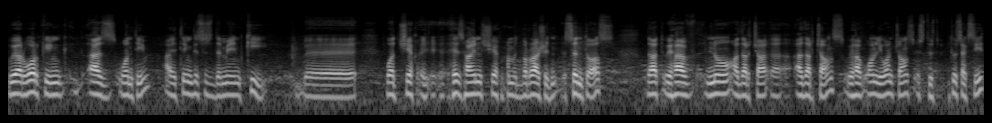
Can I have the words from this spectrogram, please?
we are working as one team. I think this is the main key. Uh, what Sheikh, His Highness Sheikh Mohammed bin Rashid sent to us, that we have no other, uh, other chance. We have only one chance is to, to succeed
